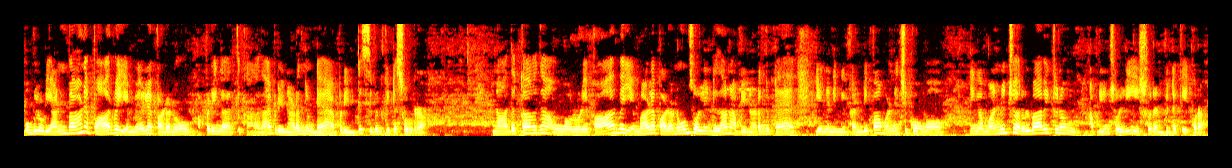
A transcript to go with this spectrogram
உங்களுடைய அன்பான பார்வை என் மேலே படணும் அப்படிங்கிறதுக்காக தான் இப்படி நடந்துட்டேன் அப்படின்ட்டு சிவன்கிட்ட சொல்கிறான் நான் அதுக்காக தான் உங்களுடைய பார்வை என் மேலே படணும்னு சொல்லிட்டு தான் நான் அப்படி நடந்துட்டேன். என்னை நீங்கள் கண்டிப்பாக மன்னிச்சுக்கோங்க. நீங்கள் மன்னிச்சு அருள்பாவிக்கணும் அப்படின்னு சொல்லி ஈஸ்வரன் கிட்ட கேட்குறான்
